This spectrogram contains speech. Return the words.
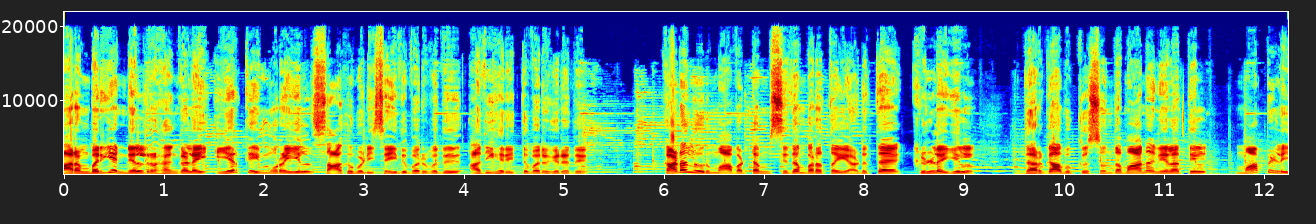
பாரம்பரிய நெல் ரகங்களை இயற்கை முறையில் சாகுபடி செய்து வருவது அதிகரித்து வருகிறது. கடலூர் மாவட்டம் சிதம்பரத்தை அடுத்த கிள்ளையில் தர்காவுக்கு சொந்தமான நிலத்தில் மாப்பிள்ளை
